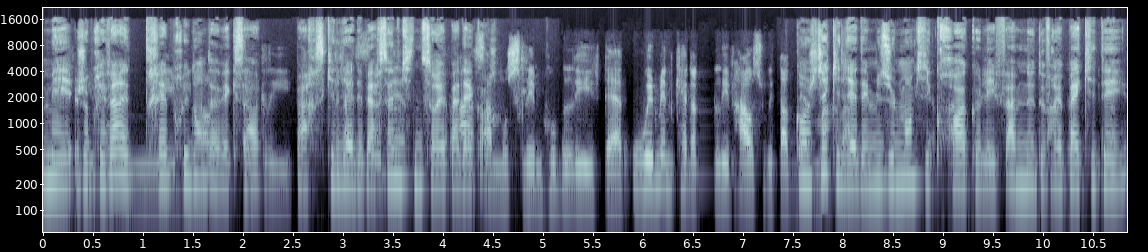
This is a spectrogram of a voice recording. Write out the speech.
Mais je préfère être très prudente avec ça parce qu'il y a des personnes qui ne seraient pas d'accord. Quand je dis qu'il y a des musulmans qui croient que les femmes ne devraient pas quitter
